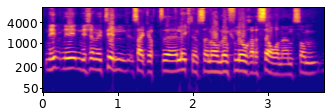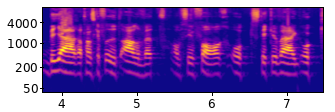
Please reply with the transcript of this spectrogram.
ni, ni, ni, känner till säkert eh, liknelsen om den förlorade sonen som begär att han ska få ut arvet av sin far och sticker iväg och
